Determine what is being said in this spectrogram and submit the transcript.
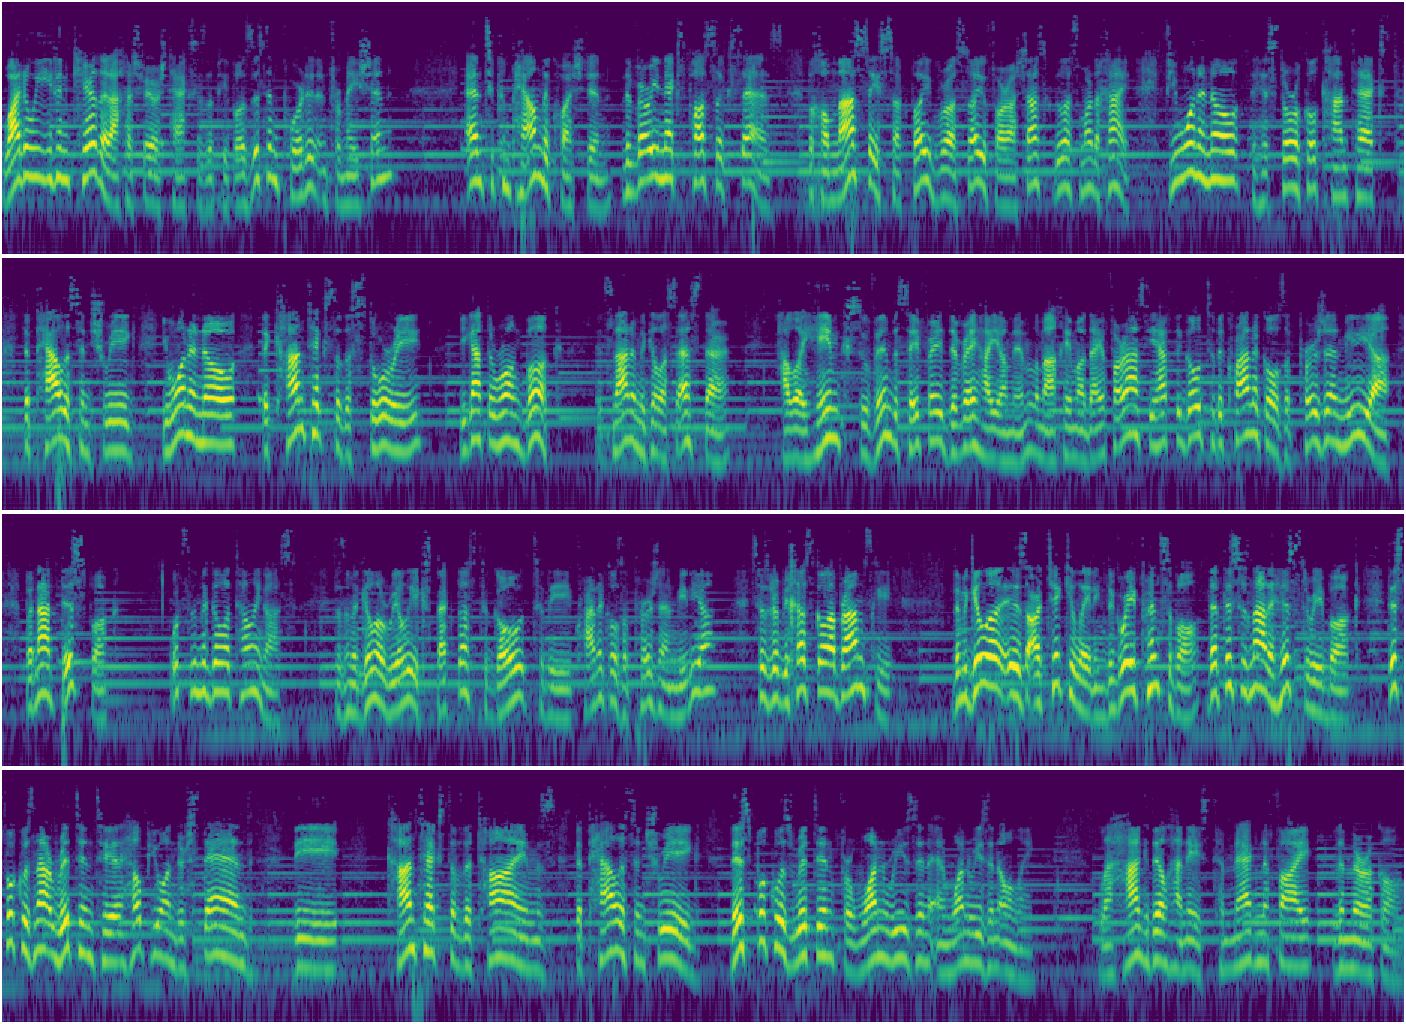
Why do we even care that Achashverosh taxes the people? Is this important information? And to compound the question, the very next pasuk says, if you want to know the historical context, the palace intrigue, you want to know the context of the story, you got the wrong book. It's not in Megillah Esther. You have to go to the Chronicles of Persia and Media, but not this book. What's the Megillah telling us? Does the Megillah really expect us to go to the Chronicles of Persia and Media? Says Rabbi Cheskel Abramsky. The Megillah is articulating the great principle that this is not a history book. This book was not written to help you understand the context of the times, the palace intrigue. This book was written for one reason and one reason only. Lahagdil Hanes, to magnify the miracle.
